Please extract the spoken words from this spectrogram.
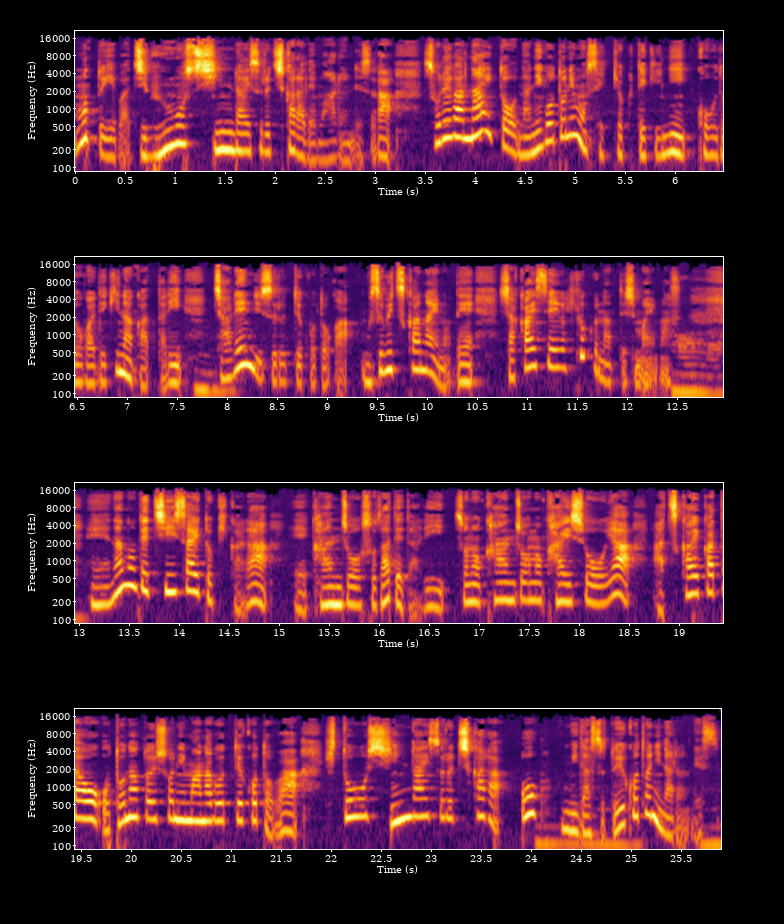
もっと言えば自分を信頼する力でもあるんですが、それがないと何事にも積極的に行動ができなかったり、うんチャレンジするっていうことが結びつかないので、社会性が低くなってしまいます。えーなので小さい時から、えー感情を育てたり、その感情の解消や扱い方を大人と一緒に学ぶっていうことは、人を信頼する力を生み出すということになるんです。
